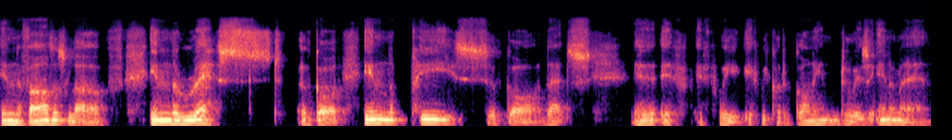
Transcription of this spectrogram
in the Father's love, in the rest of God, in the peace of God. That's if if we if we could have gone into his inner man.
